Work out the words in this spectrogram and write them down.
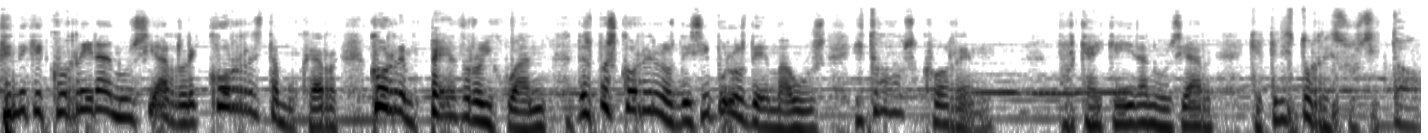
tiene que correr a anunciarle. Corre esta mujer. Corren Pedro y Juan. Después corren los discípulos de Emaús. Y todos corren porque hay que ir a anunciar que Cristo resucitó.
